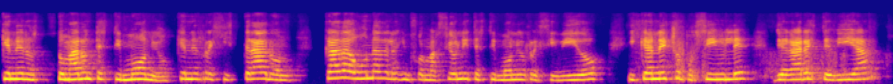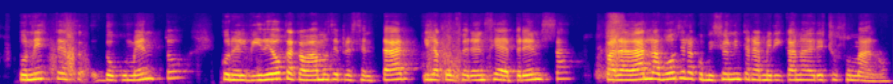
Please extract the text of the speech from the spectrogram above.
quienes tomaron testimonio, quienes registraron cada una de las informaciones y testimonios recibidos y que han hecho posible llegar a este día con este documento, con el video que acabamos de presentar y la conferencia de prensa para dar la voz de la Comisión Interamericana de Derechos Humanos.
